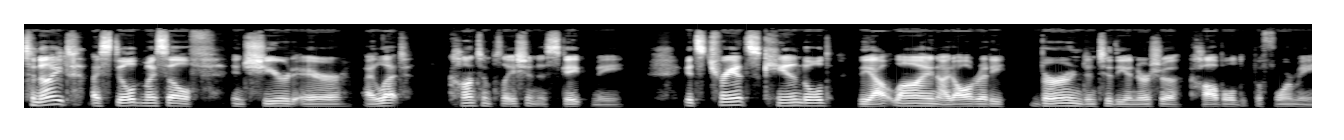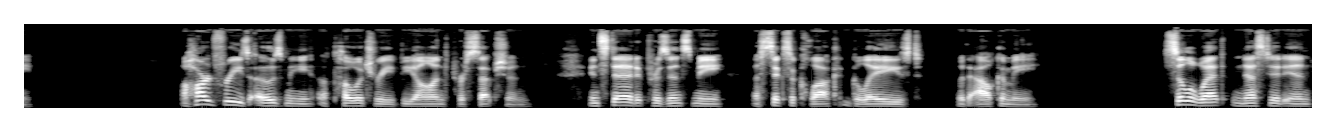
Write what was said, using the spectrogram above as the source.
Tonight, I stilled myself in sheared air. I let contemplation escape me. Its trance candled the outline I'd already burned into the inertia cobbled before me. A hard freeze owes me a poetry beyond perception. Instead, it presents me a six o'clock glazed with alchemy. Silhouette nested in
